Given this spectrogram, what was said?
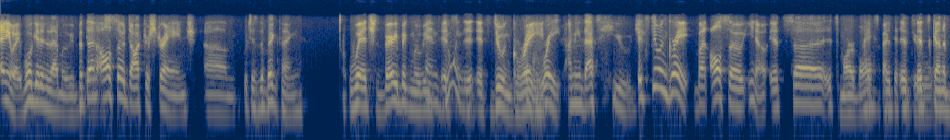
Anyway, we'll get into that movie, but then Yeah. also Doctor Strange, um, which is the big thing. Which very big movie. And it's, doing it- it's doing great. Great. I mean, that's huge. It's doing great, but also you know it's uh it's Marvel. I expect it to it's do- gonna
